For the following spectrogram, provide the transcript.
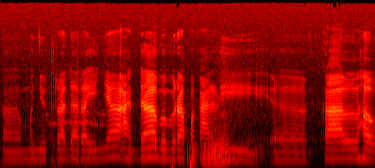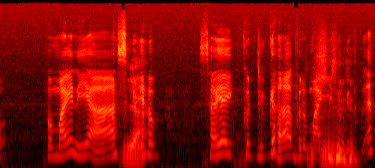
uh, menyutradarainya ada beberapa mm -hmm. kali uh, kalau pemain ya saya yeah. Saya ikut juga bermain gitu kan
